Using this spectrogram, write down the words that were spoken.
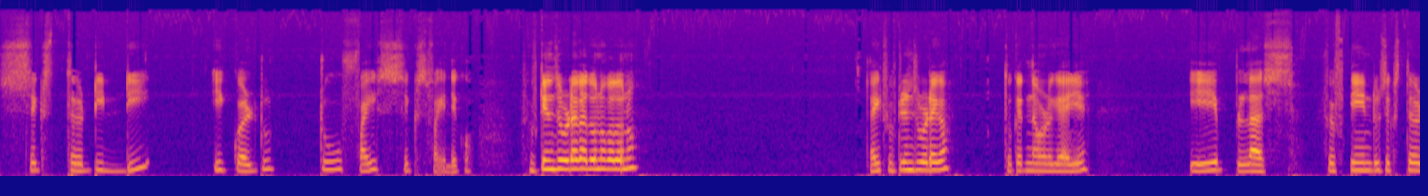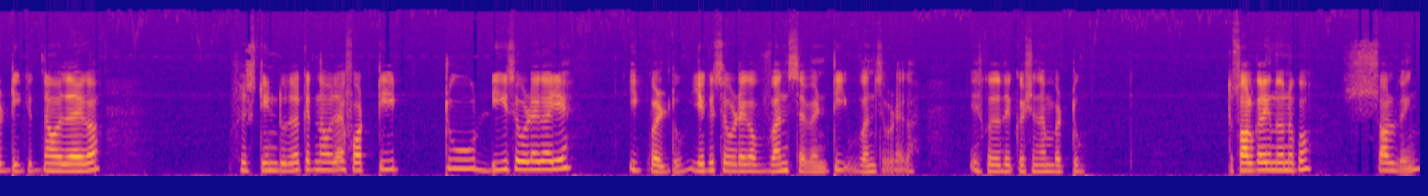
Six thirty D equal to two five six five देखो फिफ्टीन से उड़ेगा दोनों का दोनों? राइट फिफ्टीन से उड़ेगा तो कितना उड़ गया ये? A plus fifteen two six thirty कितना हो जाएगा? फिफ्टीन टू कितना हो जाएगा? फोर्टी टू डी से उड़ेगा ये इक्वल टू ये किससे उड़ेगा वन सेवेंटी वन से उड़ेगा इसको तो क्वेश्चन नंबर टू तो सॉल्व करेंगे दोनों को। सॉल्विंग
